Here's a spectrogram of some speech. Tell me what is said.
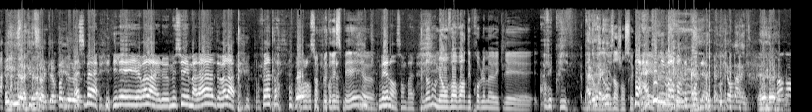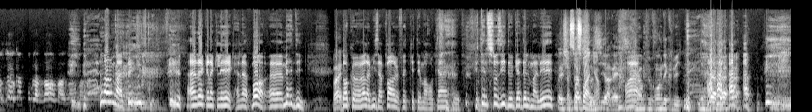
C'est qu'une cinq, y a pas de. Ah, c'est bien. Il est, voilà, le monsieur est malade, voilà. On fait attention. Bon, alors, on Un peu de respect. euh. Mais non, on s'en bat. Non, non, mais on va avoir des problèmes avec les, Avec qui? Bah, Allô, allô? les agents secrets. Non, Hakim, il euh. va avoir des problèmes. ok, on arrête. non, non, aucun problème. Normal, normal. Normal. Avec, avec les voilà. Bon, euh, Mehdi. Ouais. Donc, euh, voilà, mis à part le fait que t'es marocain, que, que t'es le sosie de Gad Elmaleh. Ouais, je suis Ça pas se soigne, arrête. Ouais. Un plus grand nez que lui.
